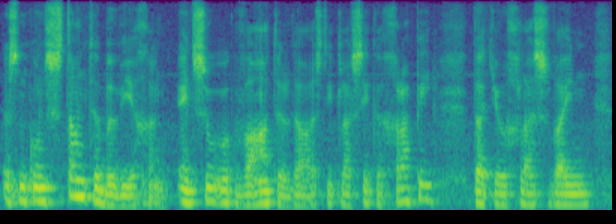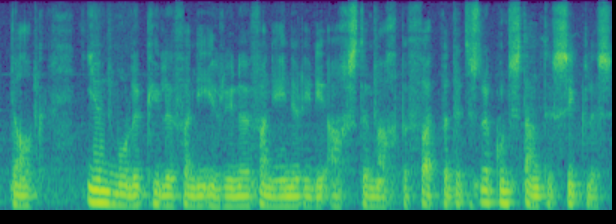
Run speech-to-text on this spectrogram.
is in konstante beweging en so ook water daar is die klassieke grappie dat jou glas wyn dalk een molekuule van die urine van Henry die 8ste mag bevat want dit is 'n konstante siklus.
